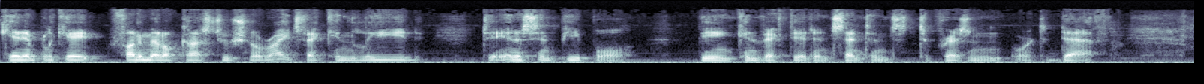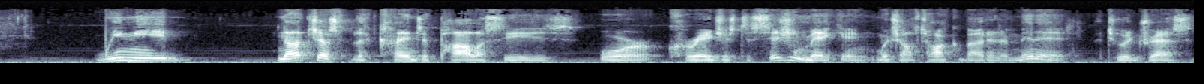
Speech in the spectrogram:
can implicate fundamental constitutional rights, that can lead to innocent people being convicted and sentenced to prison or to death. We need not just the kinds of policies or courageous decision making, which I'll talk about in a minute to address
